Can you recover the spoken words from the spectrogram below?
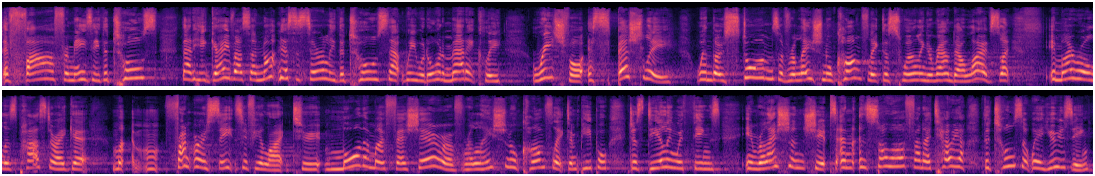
They're far from easy. The tools that He gave us are not necessarily the tools that we would automatically reach for, especially when those storms of relational conflict are swirling around our lives. Like in my role as pastor, I get my, front row seats, if you like, to more than my fair share of relational conflict and people just dealing with things in relationships. And, and so often, I tell you, the tools that we're using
